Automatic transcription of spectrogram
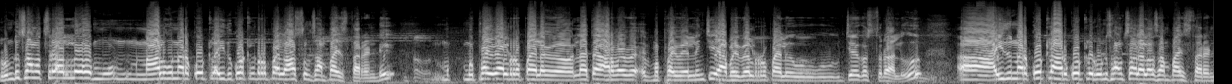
రెండు సంవత్సరాల్లో మూ- నాలుగున్నర కోట్ల ఐదు కోట్ల రూపాయలు ఆస్తులు సంపాదిస్తారండి. ము- ముప్పై వేల రూపాయలు లేకపోతే అరవై ముప్పై వేల నుంచి యాభై వేల రూపాయలు ఉద్యోగస్తురాలు. ఐదున్నర కోట్లు ఆరు కోట్లు రెండు సంవత్సరాలు ఎలా సంపాదిస్తారండి?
